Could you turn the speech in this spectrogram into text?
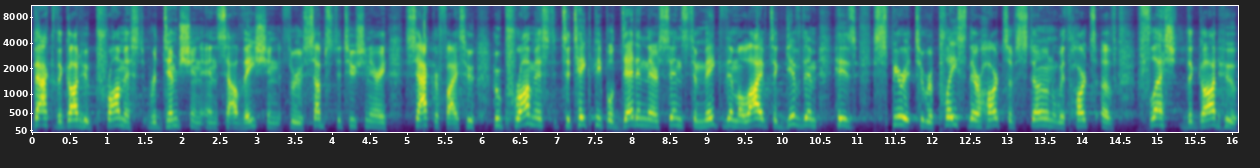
back the God who promised redemption and salvation through substitutionary sacrifice, who, who promised to take people dead in their sins, to make them alive, to give them his spirit, to replace their hearts of stone with hearts of flesh, the God who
